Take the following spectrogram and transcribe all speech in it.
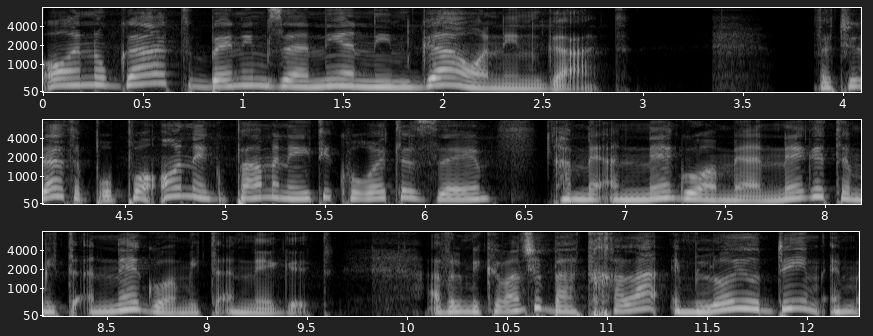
או הנוגעת, בין אם זה אני הננגע או הננגעת. ואת יודעת, אפרופו עונג, פעם אני הייתי קוראת לזה המענג או המענגת, המתענג או המתענגת. אבל מכיוון שבהתחלה הם לא יודעים, הם,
